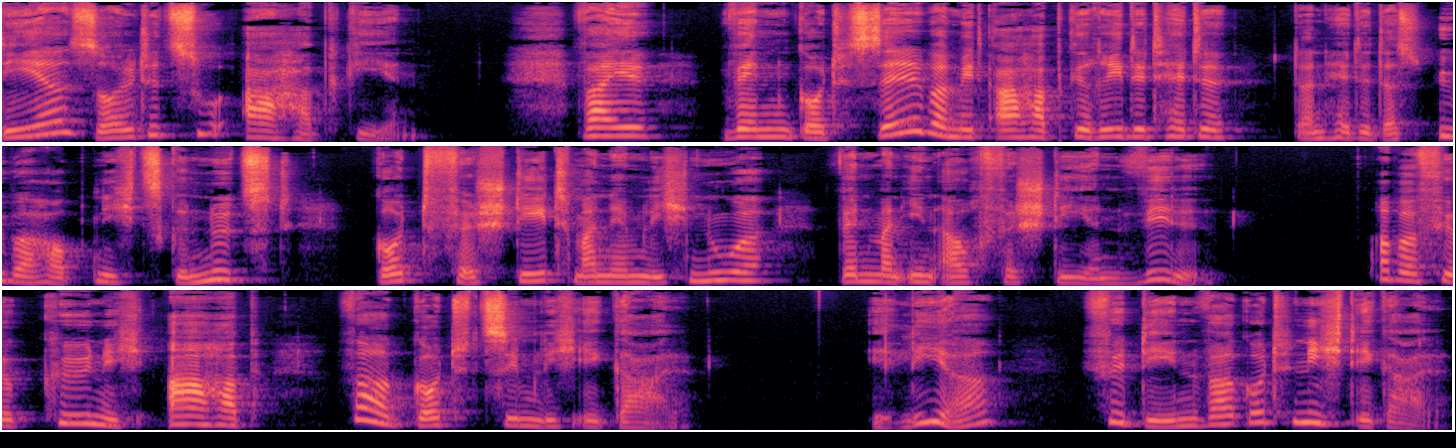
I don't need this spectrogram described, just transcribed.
Der sollte zu Ahab gehen. Weil, wenn Gott selber mit Ahab geredet hätte, dann hätte das überhaupt nichts genützt. Gott versteht man nämlich nur, wenn man ihn auch verstehen will. Aber für König Ahab war Gott ziemlich egal. Elia, für den war Gott nicht egal.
